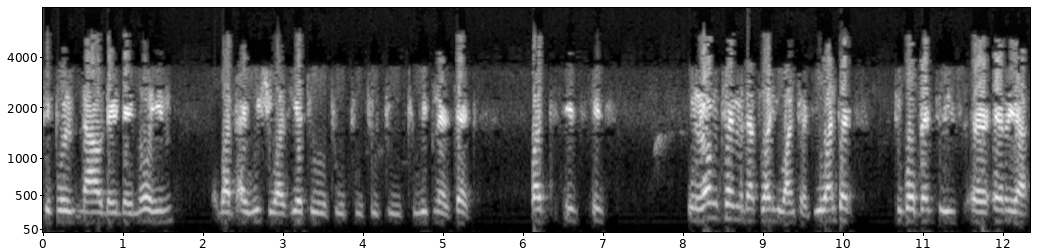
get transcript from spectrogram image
people now, they, they know him, but I wish he was here to, to, to, to, to, to witness that. But it's, it's, in long term, that's what he wanted. He wanted to go back to his uh, area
